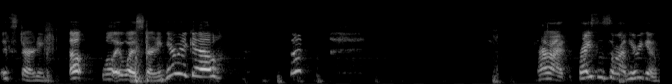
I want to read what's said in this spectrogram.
It's starting. Oh, well, it was starting. Here we go. All right, bracelets on. Here we go.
